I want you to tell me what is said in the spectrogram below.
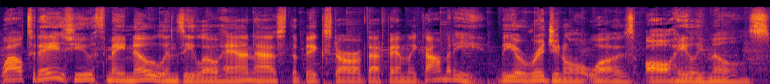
while today's youth may know Lindsay Lohan as the big star of that family comedy, the original was all Hayley Mills.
